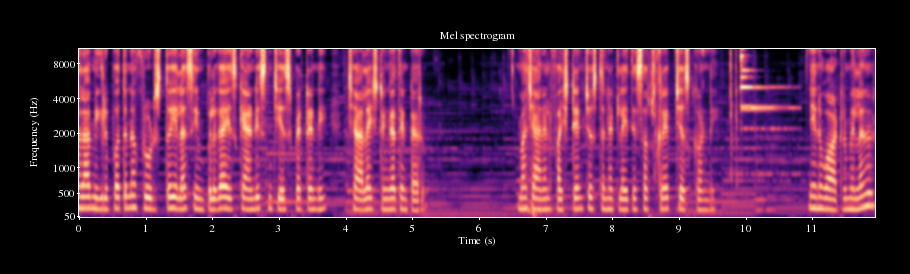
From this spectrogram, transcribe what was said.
అలా మిగిలిపోతున్న ఫ్రూట్స్తో ఇలా సింపుల్గా ఐస్ క్యాండీస్ని చేసి పెట్టండి. చాలా ఇష్టంగా తింటారు. మా ఛానల్ ఫస్ట్ టైం చూస్తున్నట్లయితే సబ్స్క్రైబ్ చేసుకోండి. నేను వాటర్ మిలన్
